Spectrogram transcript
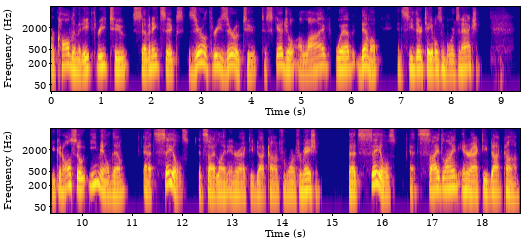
or call them at 832 786 0302 to schedule a live web demo and see their tables and boards in action. You can also email them at sales at sidelineinteractive.com for more information. That's sales at sidelineinteractive.com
